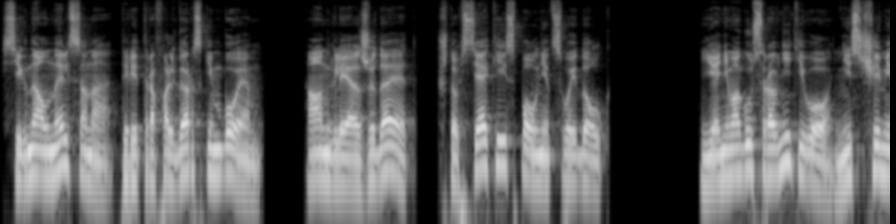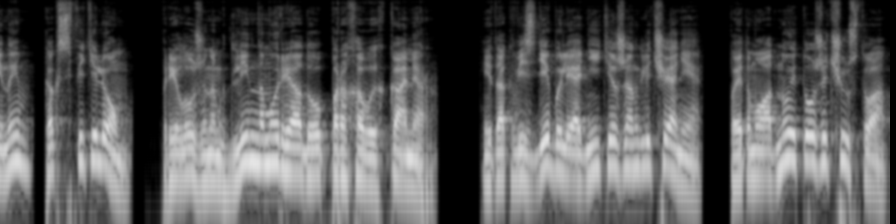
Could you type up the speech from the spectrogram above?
Сигнал Нельсона перед Трафальгарским боем. Англия ожидает, что всякий исполнит свой долг. Я не могу сравнить его ни с чем иным, как с фитилем, приложенным к длинному ряду пороховых камер. И так везде были одни и те же англичане, поэтому одно и то же чувство,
